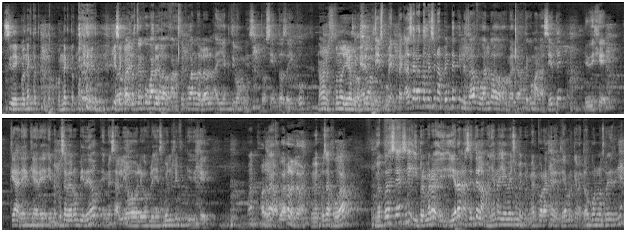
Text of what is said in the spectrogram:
Sí, de conéctate, pendejo, conéctate. y cuando estoy jugando, sí. cuando estoy jugando LOL, ahí activo mis 200 de IQ. No, tú no llegas a Y me hago 100. mis penta. Hace rato me hice una penta que le estaba jugando, me levanté como a las 7 y dije, ¿qué haré? ¿Qué haré? Y me puse a ver un video y me salió League of Legends Wild Rift y dije, bueno, lo voy a jugar. órale, va. Me puse a jugar Me puede hacer así. Y primero, y, y eran las 7 de la mañana ya había hecho mi primer coraje del día porque me tocó con unos güeyes bien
